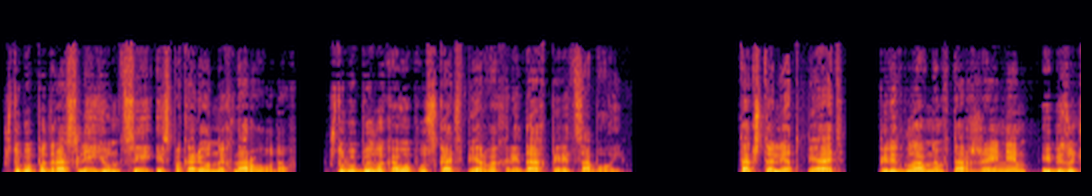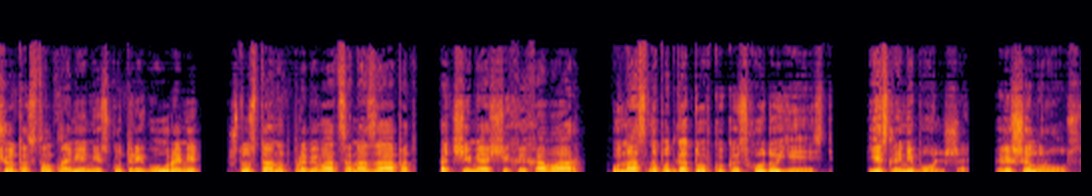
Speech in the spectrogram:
чтобы подросли юнцы из покоренных народов, чтобы было кого пускать в первых рядах перед собой. Так что лет пять перед главным вторжением и без учета столкновений с кутригурами, что станут пробиваться на запад от щемящих их авар, у нас на подготовку к исходу есть, если не больше, решил Рус.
